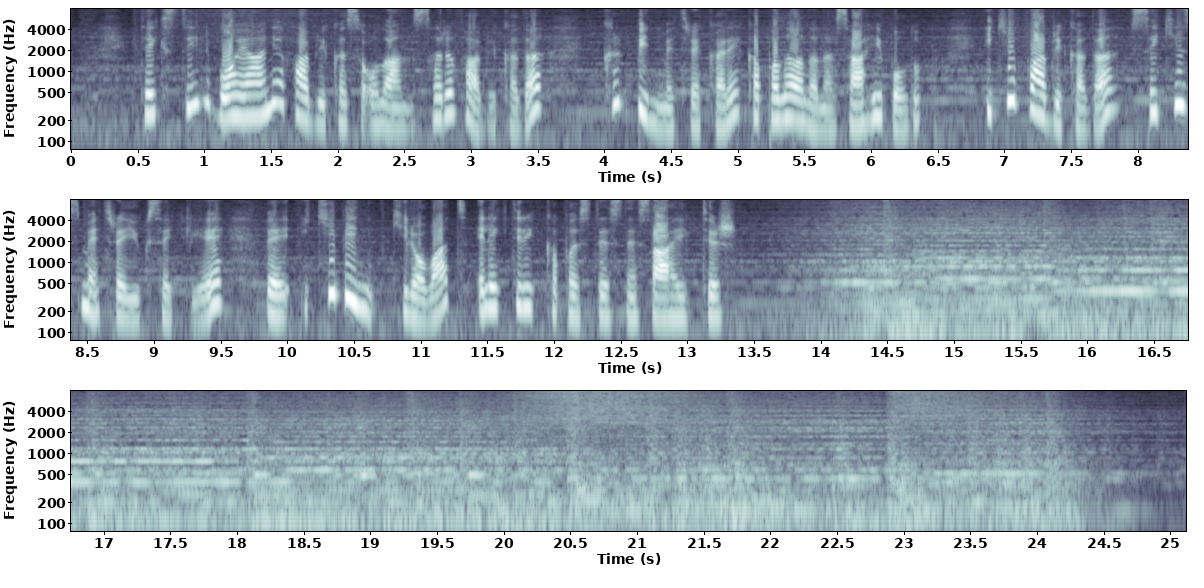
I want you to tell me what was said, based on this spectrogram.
tekstil boyane fabrikası olan Sarı Fabrika'da 40.000 metrekare kapalı alana sahip olup, iki fabrikada 8 metre yüksekliğe ve 2000 kilowatt elektrik kapasitesine sahiptir.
